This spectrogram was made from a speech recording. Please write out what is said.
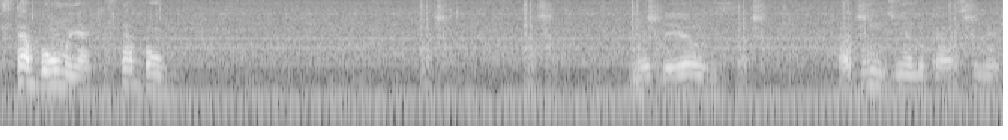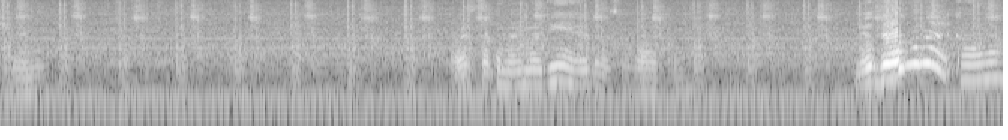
Está bom, mulher, está bom. Meu Deus. A bundinha do cara se mexendo. Ela está comendo meu dinheiro, essa vaca. Meu Deus, mulher, calma.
